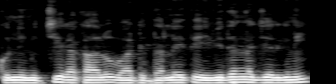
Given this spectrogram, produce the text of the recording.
కొన్ని మిర్చి రకాలు వాటి ధరలు అయితే ఈ విధంగా జరిగినాయి.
